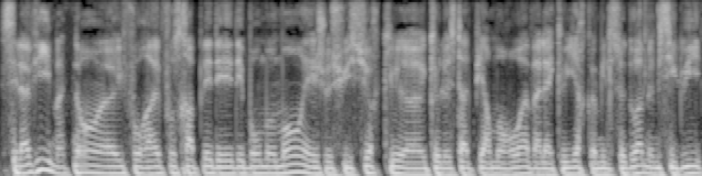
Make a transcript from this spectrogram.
C'est la vie. Maintenant, il faudra, il faut se rappeler des, des, bons moments. Et je suis sûr que que le stade Pierre Mauroy va l'accueillir comme il se doit, même si lui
